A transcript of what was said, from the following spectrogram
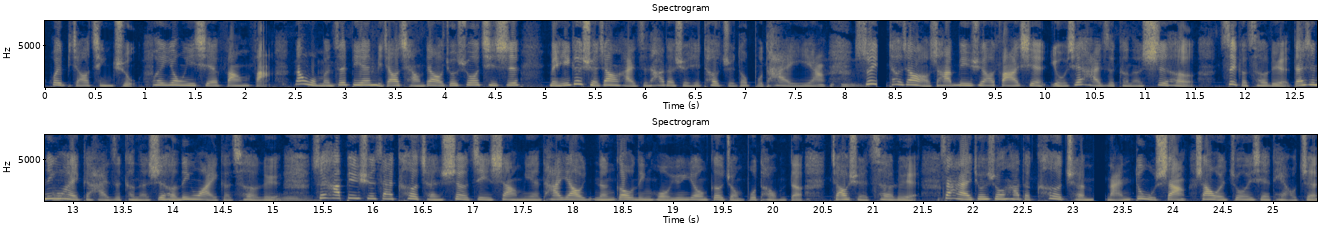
会比较清楚，会用一些方法。那我们这边比较强调，就是说，其实每一个学校的孩子，他的学习特质都不太一样，所以特教老师他必须要发现，有些孩子可能适合这个策略，但是另外一个孩子可能适合另外一个策略，所以他必须在课程设计上面，他要能够灵活运用各种不同的教学策略。再来就是说，他的课程难度上稍微做一些调整，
